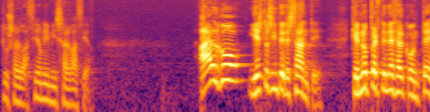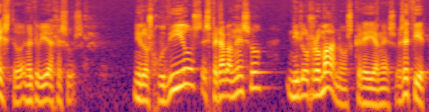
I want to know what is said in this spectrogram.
Tu salvación y mi salvación. Algo, y esto es interesante, que no pertenece al contexto en el que vivía Jesús. Ni los judíos esperaban eso, ni los romanos creían eso. Es decir,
